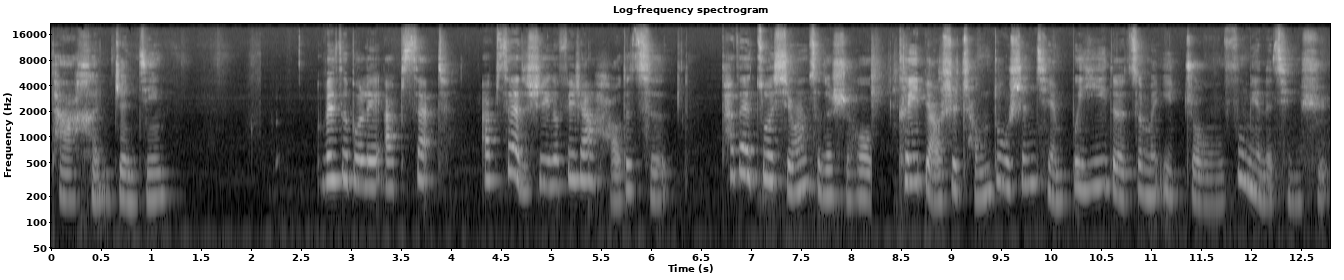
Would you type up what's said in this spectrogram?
他很震惊。visibly upset，upset 是一个非常好的词。 它在做形容词的时候，可以表示程度深浅不一的这么一种负面的情绪。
